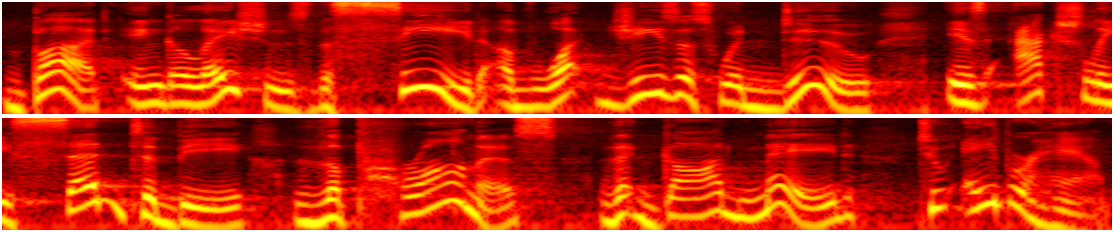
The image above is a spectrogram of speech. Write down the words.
but in Galatians, the seed of what Jesus would do is actually said to be the promise that God made to Abraham.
